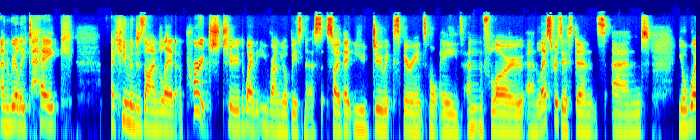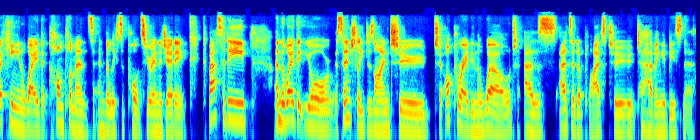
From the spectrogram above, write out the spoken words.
and really take a human design led approach to the way that you run your business so that you do experience more ease and flow and less resistance and you're working in a way that complements and really supports your energetic capacity and the way that you're essentially designed to to operate in the world as as it applies to to having a business.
